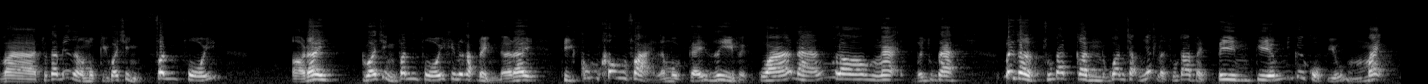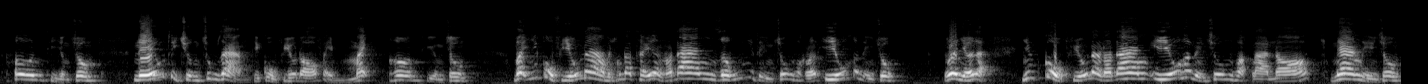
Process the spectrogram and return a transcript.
và chúng ta biết rằng một cái quá trình phân phối ở đây, quá trình phân phối khi nó gặp đỉnh ở đây thì cũng không phải là một cái gì phải quá đáng lo ngại với chúng ta. Bây giờ chúng ta cần quan trọng nhất là chúng ta phải tìm kiếm những cái cổ phiếu mạnh hơn thị trường chung. Nếu thị trường chung giảm thì cổ phiếu đó phải mạnh hơn thị trường chung. Vậy những cổ phiếu nào mà chúng ta thấy là nó đang giống như thị trường chung hoặc là yếu hơn thị trường chung? Chúng ta nhớ là những cổ phiếu nào nó đang yếu hơn thị trường chung hoặc là nó ngang thị trường chung,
